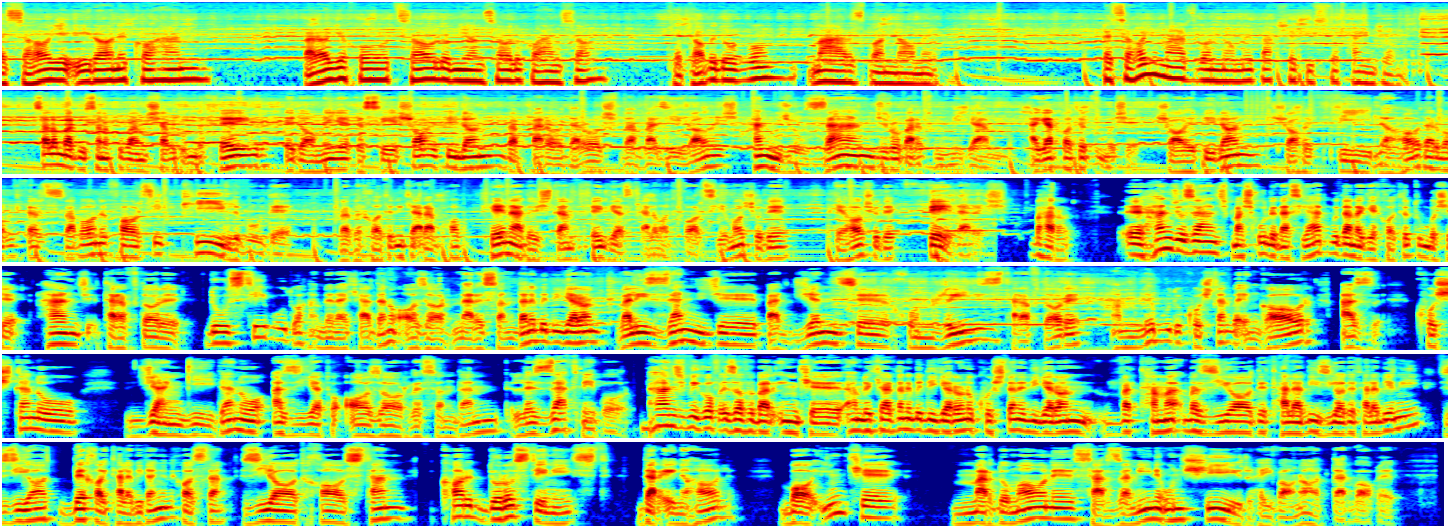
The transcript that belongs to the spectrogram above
قصه های ایران کهن برای خود سال و میان سال و کهنسال. کتاب دوم مرزبان نامه. قصه های مرزبان نامه بخش 25 سلام بر دوستان خوبم شبتون بخیر ادامه قصه شاه پیلان و برادراش و وزیرانش هنج و زنج رو براتون میگم. اگر خاطرتون باشه شاه پیلان شاه فیله ها در واقع در زبان فارسی پیل بوده و به خاطر اینکه عرب ها پ نداشتن خیلی از کلمات فارسی ما شده پ ها شده ف درش. به هر حال. هنج و زنج مشغول نصیحت بودن. اگه خاطرتون باشه هنج طرفدار دوستی بود و حمله نکردن و آزار نرساندن به دیگران. ولی زنج بدجنس خونریز طرفدار حمله بود و کشتن و انگار از کشتن و جنگیدن و اذیت و آزار رساندن لذت می برد هنج می گفت اضافه بر این که حمله کردن به دیگران و کشتن دیگران و طمع و زیاد طلبی زیاد طلبی یعنی زیاد بخوای طلبیدن یعنی خواستن. زیاد خواستن کار درستی نیست در عین حال با اینکه مردمان سرزمین اون شیر حیوانات در واقع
